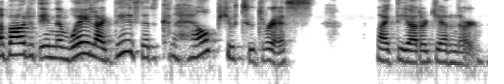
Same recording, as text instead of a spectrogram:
about it in a way like this that it can help you to dress like the other gender.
